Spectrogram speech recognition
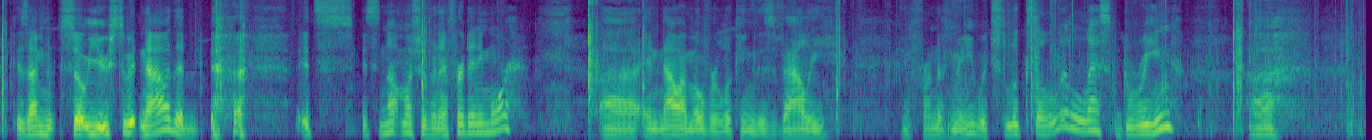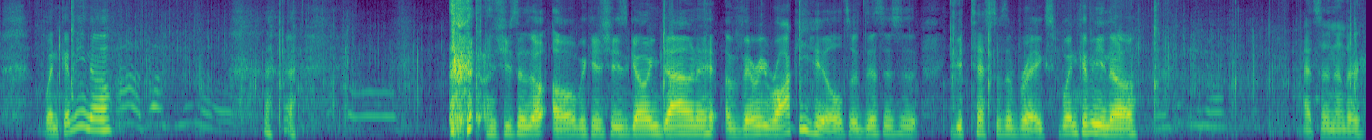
because I'm so used to it now that it's it's not much of an effort anymore. Uh, and now I'm overlooking this valley in front of me, which looks a little less green. Uh, buen camino. Ah, she says, "Uh oh," because she's going down a, a, very rocky hill. So this is a good test of the brakes. Buen camino. That's another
